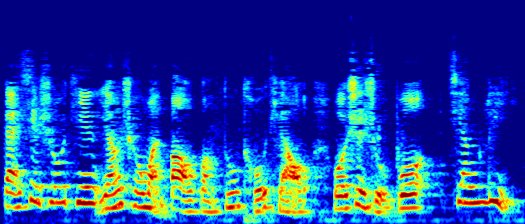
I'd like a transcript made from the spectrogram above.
感谢收听羊城晚报广东头条，我是主播姜丽。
